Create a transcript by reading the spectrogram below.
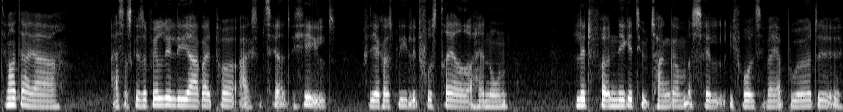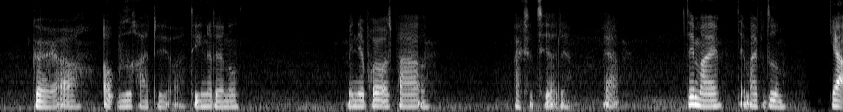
det er meget der, jeg altså skal selvfølgelig lige arbejde på at acceptere det helt, fordi jeg kan også blive lidt frustreret og have nogle lidt for negative tanker om mig selv i forhold til, hvad jeg burde gøre og udrette og det ene og det andet. Men jeg prøver også bare at acceptere det. Ja. Det er mig. Det er mig for tiden. Ja.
